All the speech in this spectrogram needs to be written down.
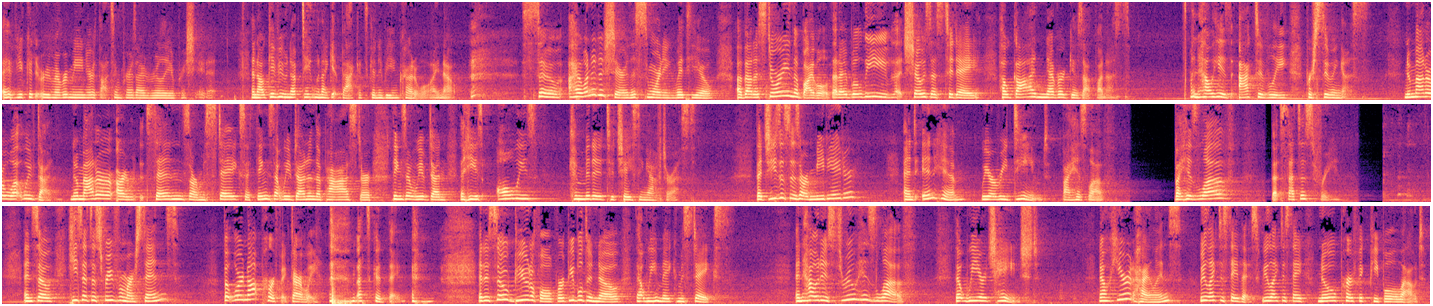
if you could remember me in your thoughts and prayers, I'd really appreciate it. And I'll give you an update when I get back. It's going to be incredible, I know. So, I wanted to share this morning with you about a story in the Bible that I believe that shows us today how God never gives up on us and how he is actively pursuing us no matter what we've done, no matter our sins or mistakes or things that we've done in the past or things that we've done, that He is always committed to chasing after us. That Jesus is our mediator, and in Him we are redeemed by His love. By His love that sets us free. And so He sets us free from our sins, but we're not perfect, are we? That's a good thing. It is so beautiful for people to know that we make mistakes and how it is through His love that we are changed. Now, here at Highlands, we like to say this we like to say, no perfect people allowed.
